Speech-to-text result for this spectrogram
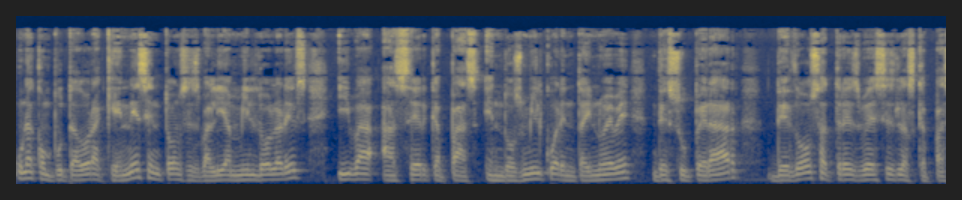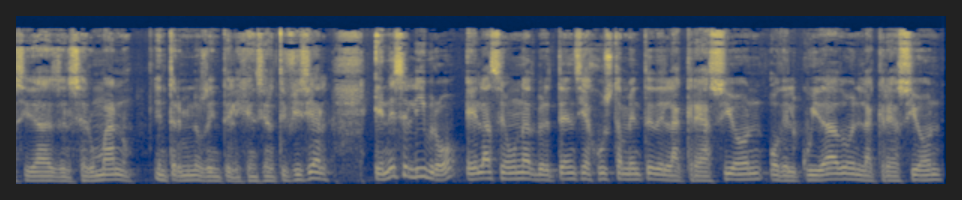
una computadora que en ese entonces valía mil dólares iba a ser capaz en 2049 de superar de dos a tres veces las capacidades del ser humano en términos de inteligencia artificial. En ese libro, él hace una advertencia justamente de la creación o del cuidado en la creación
